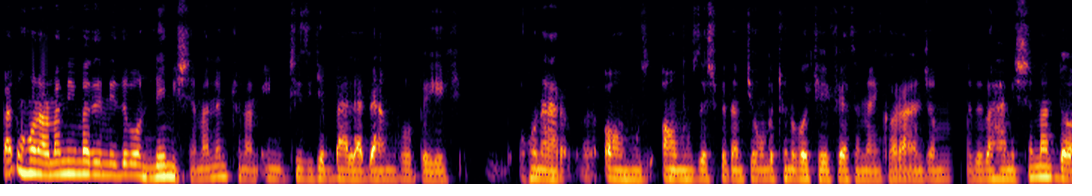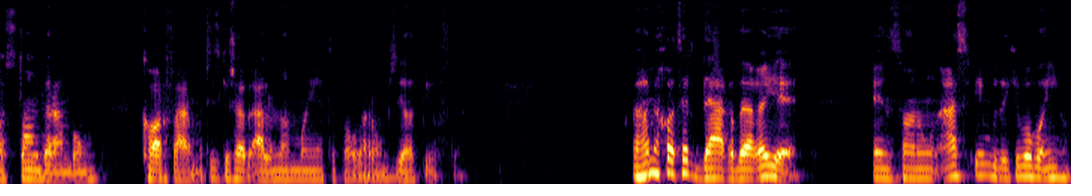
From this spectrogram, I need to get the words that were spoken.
بعد اون هنرمند میومده میده با نمیشه. من نمی‌تونم این چیزی که بلدم رو به یک هنر آموز آموزش بدم که اون بتونه با کیفیت من کار رو انجام بده. و همیشه من داستان دارم با اون کارفرما. چیزی که شاید الان ما این اتفاق برام زیاد بیفته. به همین خاطر دغدغه انسان اون عصر این بوده که بابا این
